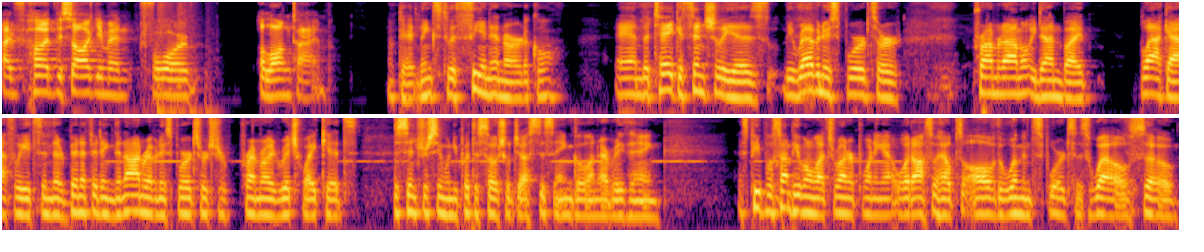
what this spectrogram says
I've heard this argument for a long time. Okay, it links to a CNN article. And the take essentially is the revenue sports are predominantly done by black athletes and they're benefiting the non revenue sports, which are primarily rich white kids. It's interesting when you put the social justice angle on everything. As people, some people in Let's Run are pointing out, well, also helps all of the women's sports as well. So,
